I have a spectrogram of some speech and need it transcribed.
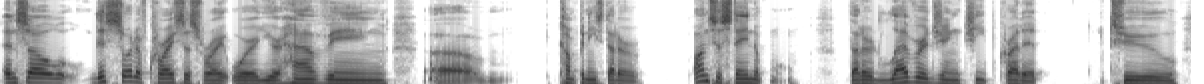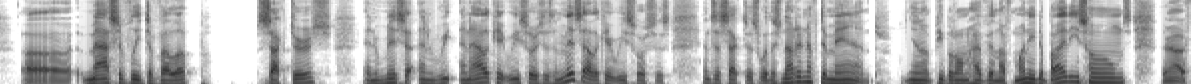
And so this sort of crisis, right, where you're having um, companies that are unsustainable, that are leveraging cheap credit to uh, massively develop sectors and miss and re- and allocate resources and misallocate resources into sectors where there's not enough demand. You know, people don't have enough money to buy these homes. There are not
